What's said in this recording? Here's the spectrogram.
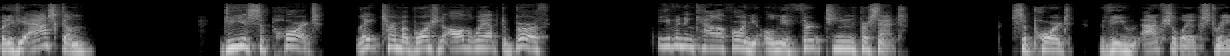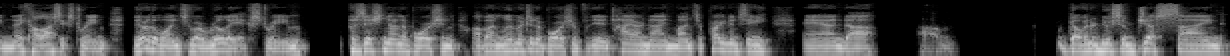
But if you ask them, do you support late term abortion all the way up to birth? Even in California, only 13% support the actually extreme, they call us extreme, they're the ones who are really extreme, position on abortion of unlimited abortion for the entire nine months of pregnancy. And uh, um, Governor Newsom just signed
